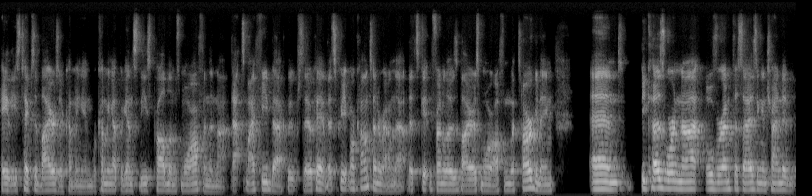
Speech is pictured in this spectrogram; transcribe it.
hey these types of buyers are coming in. We're coming up against these problems more often than not. That's my feedback loop. Say okay let's create more content around that. Let's get in front of those buyers more often with targeting and because we're not overemphasizing and trying to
